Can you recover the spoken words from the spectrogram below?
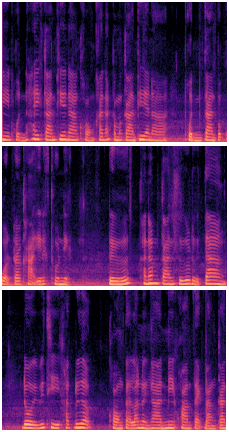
มีผลให้การพิจารณาของคณะกรรมการพิจารณา ผลการประกวดราคาอิเล็กทรอนิกส์ หรือคณะกรรมการซื้อหรือจ้าง โดยวิธีคัดเลือกของแต่ละหน่วยงานมีความแตกต่างกัน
